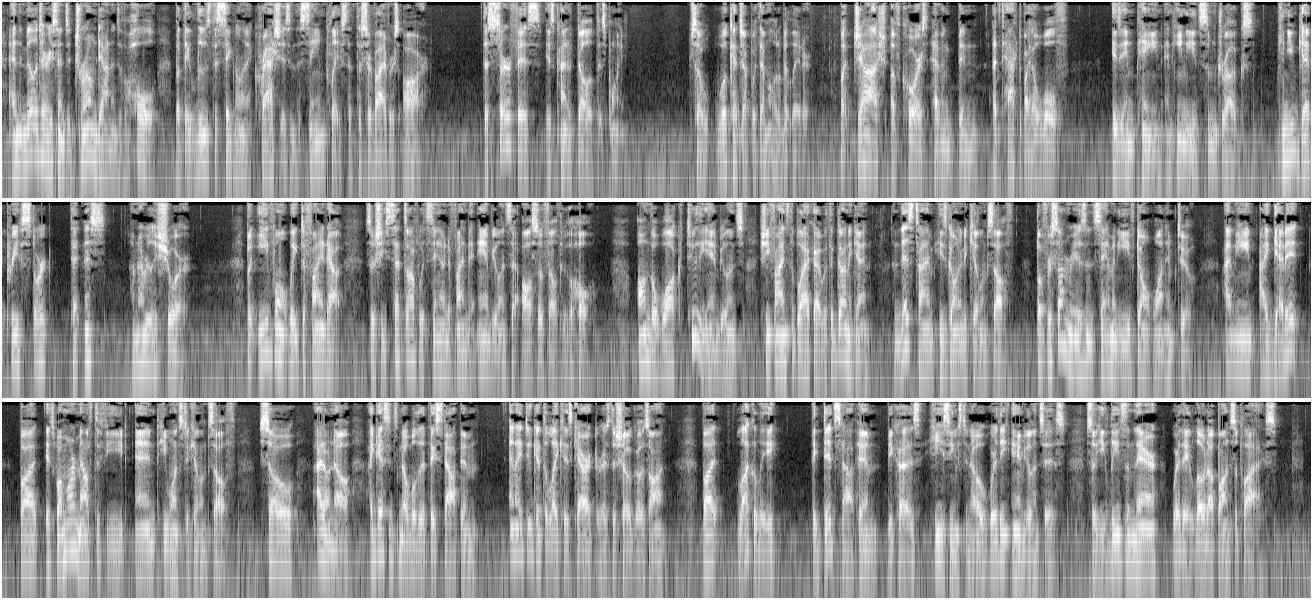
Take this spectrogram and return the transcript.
And the military sends a drone down into the hole, but they lose the signal and it crashes in the same place that the survivors are. The surface is kind of dull at this point. So we'll catch up with them a little bit later. But Josh, of course, having been attacked by a wolf, is in pain and he needs some drugs. Can you get prehistoric tetanus? I'm not really sure. But Eve won't wait to find out, so she sets off with Sam to find the ambulance that also fell through the hole. On the walk to the ambulance, she finds the black guy with a gun again, and this time he's going to kill himself. But for some reason, Sam and Eve don't want him to. I mean, I get it, but it's one more mouth to feed, and he wants to kill himself. So, I don't know. I guess it's noble that they stop him, and I do get to like his character as the show goes on. But luckily, they did stop him because he seems to know where the ambulance is. So he leads them there where they load up on supplies.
